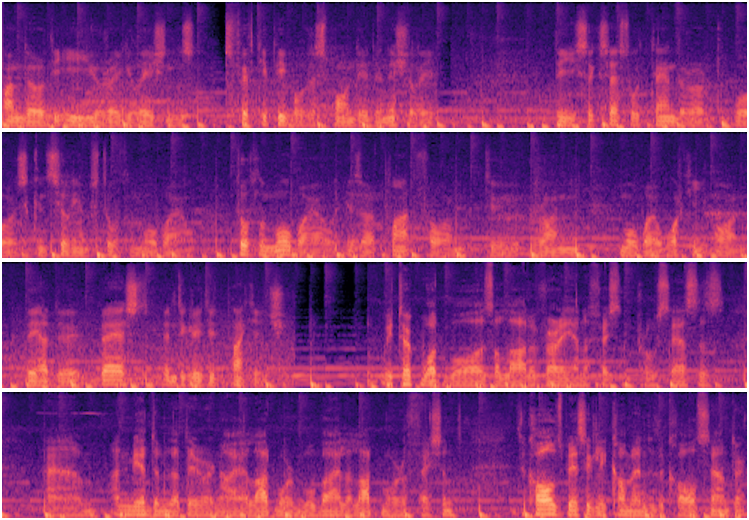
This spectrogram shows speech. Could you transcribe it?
under the EU regulations. 50 people responded initially. The successful tenderer was Consilium's Total Mobile. Total Mobile is our platform to run mobile working on. They had the best integrated package. We took what was a lot of very inefficient processes um, and made them that they were now a lot more mobile, a lot more efficient. The calls basically come into the call centre.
